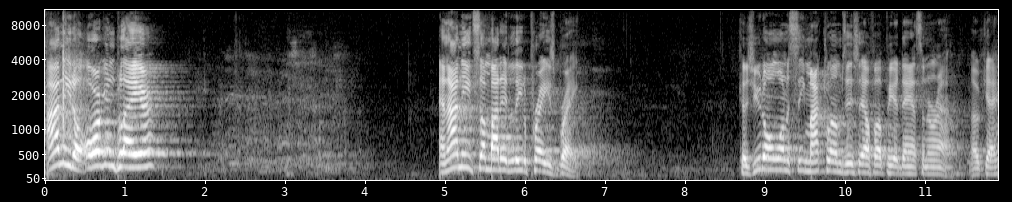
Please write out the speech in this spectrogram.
I need an organ player. And I need somebody to lead a praise break. Because you don't want to see my clumsy self up here dancing around, okay?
